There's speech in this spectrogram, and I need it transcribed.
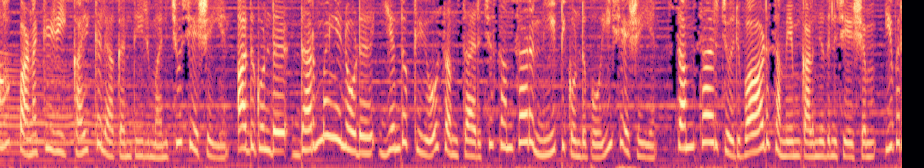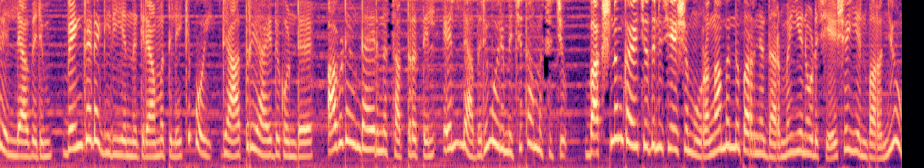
ആ പണക്കിഴി കൈക്കലാക്കാൻ തീരുമാനിച്ചു ശേഷയ്യൻ. അതുകൊണ്ട് ധർമ്മയ്യനോട് എന്തൊക്കെയോ സംസാരിച്ച് സംസാരം നീട്ടിക്കൊണ്ടുപോയി ശേഷയ്യൻ. സംസാരിച്ച് ഒരുപാട് സമയം കളഞ്ഞതിനു ശേഷം ഇവരെല്ലാവരും വെങ്കടഗിരി എന്ന ഗ്രാമത്തിലേക്ക് പോയി. രാത്രി ആയതുകൊണ്ട് അവിടെ ഉണ്ടായിരുന്ന സത്രത്തിൽ എല്ലാവരും ഒരുമിച്ച് താമസിച്ചു. ഭക്ഷണം കഴിച്ചതിനു ശേഷം ഉറങ്ങാമെന്ന് പറഞ്ഞ ധർമ്മയ്യനോട് ശേഷയ്യൻ പറഞ്ഞു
